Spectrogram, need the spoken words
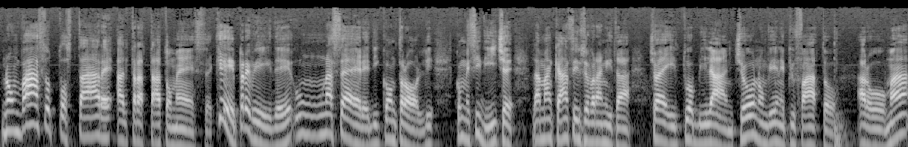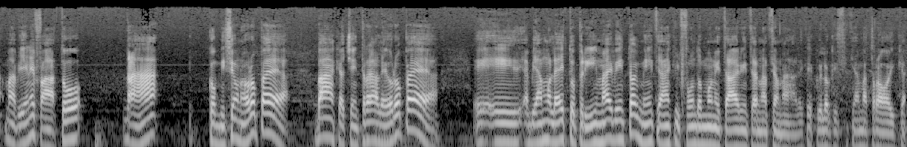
non va a sottostare al trattato MES che prevede un, una serie di controlli, come si dice, la mancanza di sovranità, cioè il tuo bilancio non viene più fatto a Roma, ma viene fatto da Commissione europea, Banca Centrale Europea, e, abbiamo letto prima eventualmente anche il Fondo Monetario Internazionale, che è quello che si chiama Troica.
